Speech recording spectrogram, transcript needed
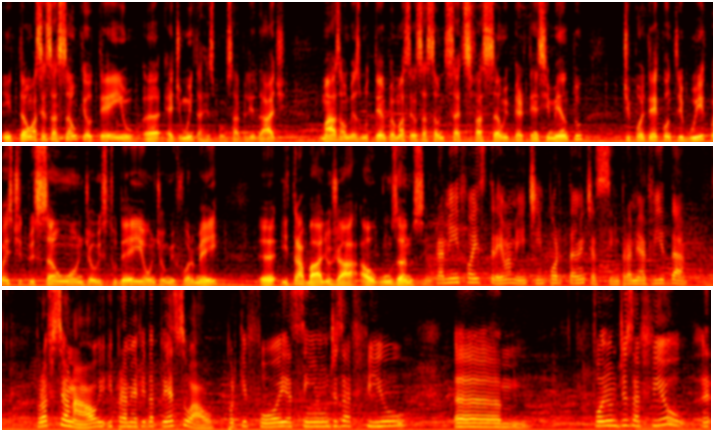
Então a sensação que eu tenho uh, é de muita responsabilidade, mas ao mesmo tempo é uma sensação de satisfação e pertencimento de poder contribuir com a instituição onde eu estudei, onde eu me formei eh, e trabalho já há alguns anos. Para mim foi extremamente importante assim para minha vida profissional e para minha vida pessoal, porque foi assim um desafio foi um desafio eh,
